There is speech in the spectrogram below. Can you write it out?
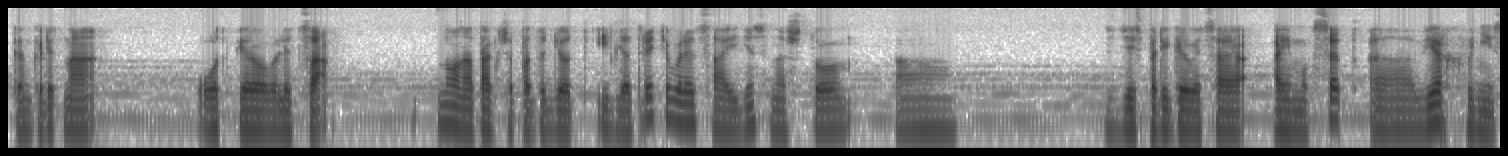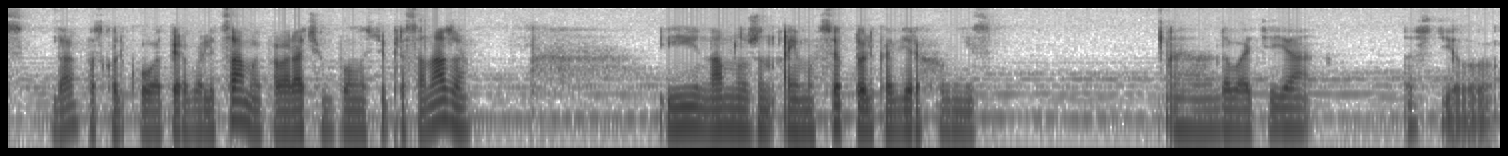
конкретно от первого лица. Но она также подойдет и для третьего лица. Единственное, что а, здесь проигрывается aimOffset а, вверх-вниз, да, поскольку от первого лица мы поворачиваем полностью персонажа. И нам нужен aimOffset только вверх-вниз. Э, давайте я сделаю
